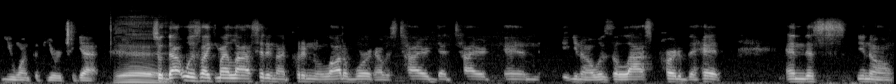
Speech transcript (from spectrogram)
you want the viewer to get. Yeah. So that was like my last hit, and I put in a lot of work. I was tired, dead tired, and you know it was the last part of the hit. And this, you know,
